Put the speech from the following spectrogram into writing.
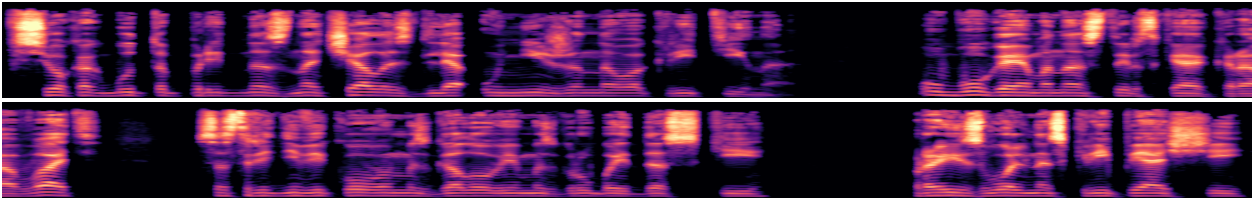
все как будто предназначалось для униженного кретина. Убогая монастырская кровать со средневековым изголовьем из грубой доски, произвольно скрипящий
